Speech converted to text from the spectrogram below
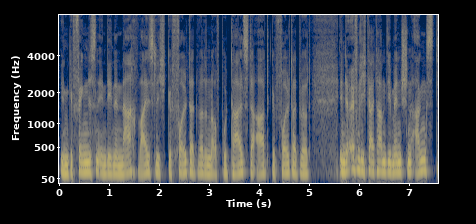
in Gefängnissen, in denen nachweislich gefoltert wird und auf brutalste Art gefoltert wird. In der Öffentlichkeit haben die Menschen Angst.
